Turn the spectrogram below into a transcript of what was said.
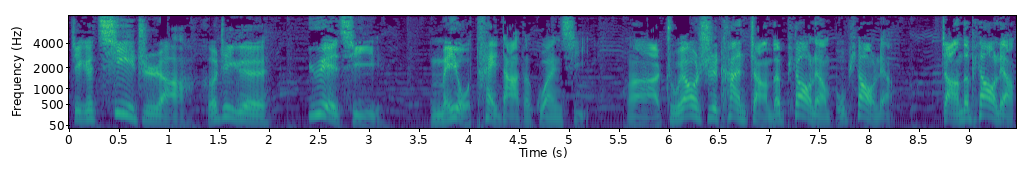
这个气质啊和这个乐器没有太大的关系啊，主要是看長得漂亮不漂亮，長得漂亮，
